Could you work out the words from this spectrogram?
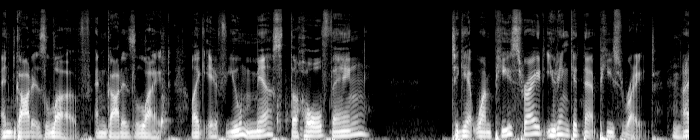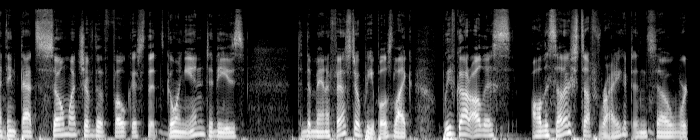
And God is love and God is light. Like if you missed the whole thing to get one piece right, you didn't get that piece right. And I mm-hmm. think that's so much of the focus that's going into these to the manifesto people is like we've got all this all this other stuff right, and so we're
